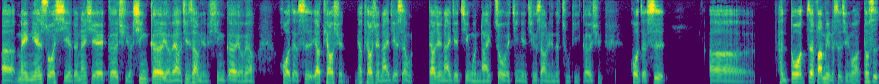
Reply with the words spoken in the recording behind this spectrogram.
呃，每年所写的那些歌曲有新歌有没有？青少年的新歌有没有？或者是要挑选要挑选哪一节圣，挑选哪一节经文来作为今年青少年的主题歌曲，或者是呃很多这方面的事情，话都是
